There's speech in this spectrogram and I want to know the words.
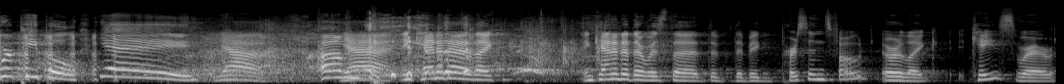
We're people. Yay. Yeah. Um, yeah. In Canada, like in Canada, there was the, the, the big persons vote or like case where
